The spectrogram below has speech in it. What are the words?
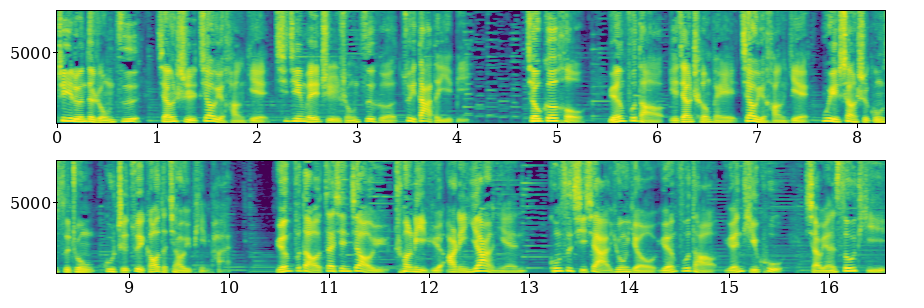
这一轮的融资将是教育行业迄今为止融资额最大的一笔。交割后，猿辅导也将成为教育行业未上市公司中估值最高的教育品牌。猿辅导在线教育创立于二零一二年，公司旗下拥有猿辅导、猿题库、小猿搜题、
